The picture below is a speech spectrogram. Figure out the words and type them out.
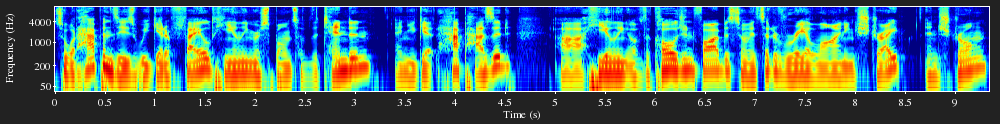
So what happens is we get a failed healing response of the tendon and you get haphazard uh, healing of the collagen fibers. So instead of realigning straight and strong,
